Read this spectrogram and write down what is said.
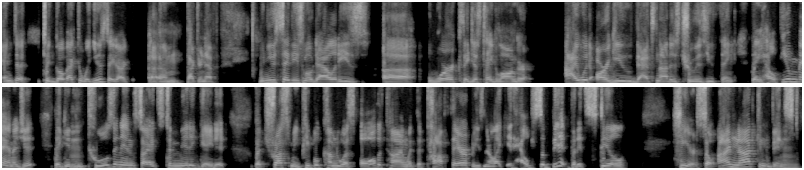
And to, to go back to what you say, Dr. Um, Dr. Neff, when you say these modalities uh, work, they just take longer. I would argue that's not as true as you think. They help you manage it, they give mm. you tools and insights to mitigate it, But trust me, people come to us all the time with the top therapies and they're like, it helps a bit, but it's still here. So I'm not convinced Mm.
